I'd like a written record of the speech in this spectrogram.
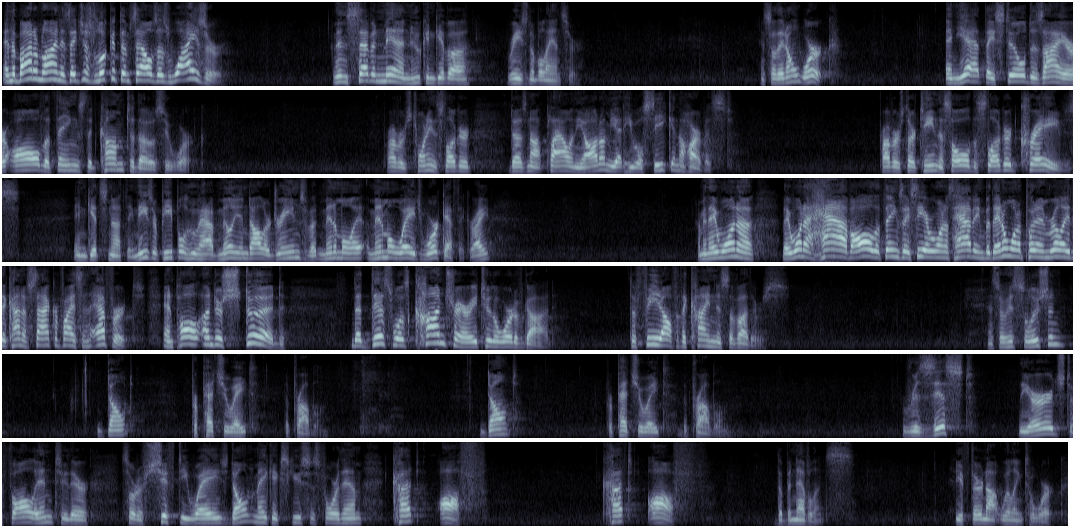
And the bottom line is they just look at themselves as wiser than seven men who can give a reasonable answer. And so they don't work and yet they still desire all the things that come to those who work. Proverbs 20 The sluggard does not plow in the autumn, yet he will seek in the harvest. Proverbs 13 The soul of the sluggard craves and gets nothing. These are people who have million dollar dreams, but minimal, minimal wage work ethic, right? I mean, they want to they want to have all the things they see everyone is having, but they don't want to put in really the kind of sacrifice and effort. And Paul understood that this was contrary to the Word of God to feed off of the kindness of others. And so his solution don't perpetuate the problem. Don't perpetuate the problem. Resist the urge to fall into their sort of shifty ways. Don't make excuses for them. Cut off. Cut off the benevolence if they're not willing to work.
